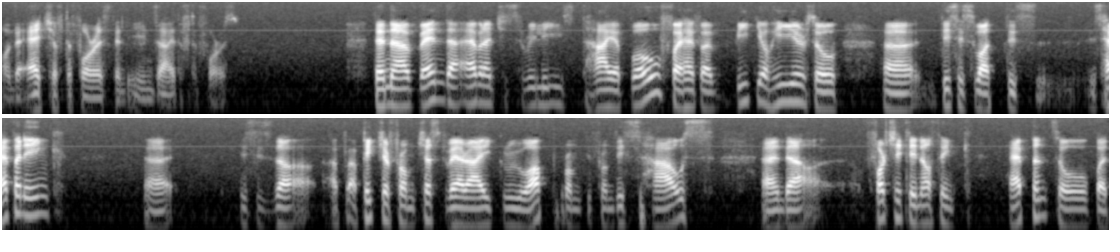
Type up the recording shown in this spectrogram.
on the edge of the forest and inside of the forest. Then uh, when the avalanche is released high above, I have a video here. So uh, this is what this is happening. Uh, this is the, a, a, picture from just where I grew up, from from this house, and uh, fortunately nothing happened. So, but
